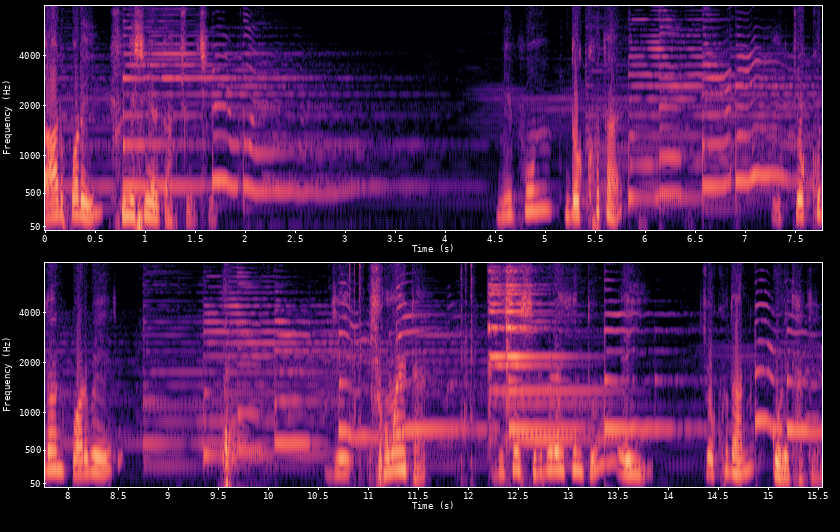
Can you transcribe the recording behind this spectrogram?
তারপরেই ফিনিশিংয়ের কাজ চলছে। নিপুণ দক্ষতায় এই চক্ষুদান পর্বের যে সময়টা, বিশেষ শিল্পীরা কিন্তু এই চক্ষুদান করে থাকেন।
